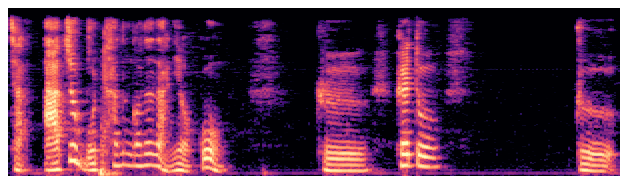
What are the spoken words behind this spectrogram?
자, 아주 못하는 거는 아니었고 그 그래도 그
